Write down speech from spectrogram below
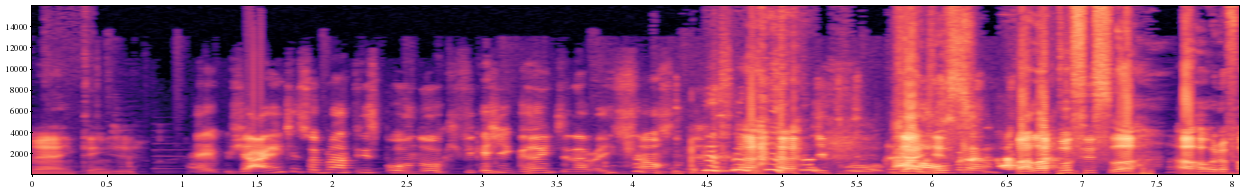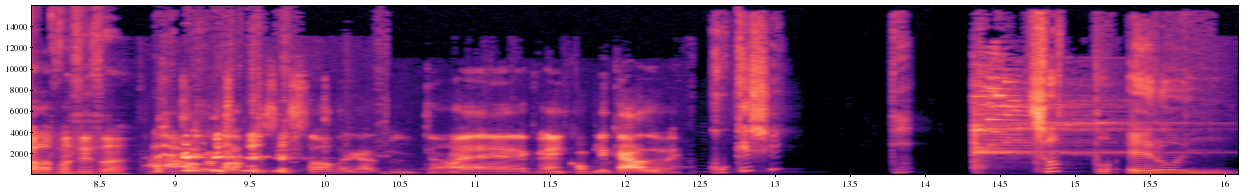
É, entendi. É, Giant é sobre uma atriz pornô que fica gigante, né, velho? Então, tipo, Já a disse, obra... Fala por si só. A obra fala por si só. A obra fala por si só, tá ligado? Então é, é, é complicado, velho. Kukishi? ちょっとエロい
